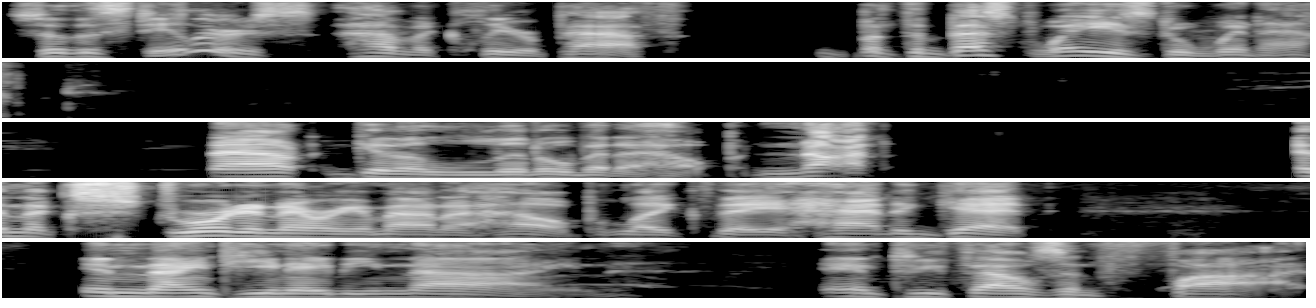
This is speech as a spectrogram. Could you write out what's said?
So the Steelers have a clear path, but the best way is to win out. Out, get a little bit of help, not an extraordinary amount of help like they had to get in 1989 and 2005.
